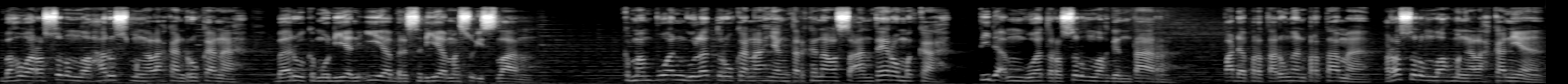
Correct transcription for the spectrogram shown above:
bahwa Rasulullah harus mengalahkan Rukanah baru kemudian ia bersedia masuk Islam. Kemampuan gulat Rukanah yang terkenal seantero Mekah tidak membuat Rasulullah gentar. Pada pertarungan pertama, Rasulullah mengalahkannya.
